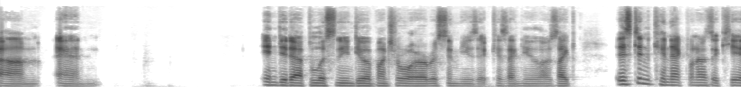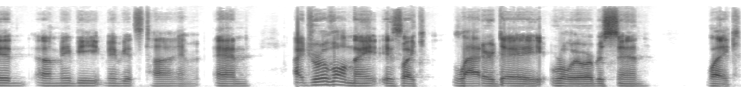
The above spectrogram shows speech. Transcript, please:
um and ended up listening to a bunch of roy orbison music because i knew i was like this didn't connect when i was a kid uh, maybe maybe it's time. And i drove all night is like latter day roy orbison like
